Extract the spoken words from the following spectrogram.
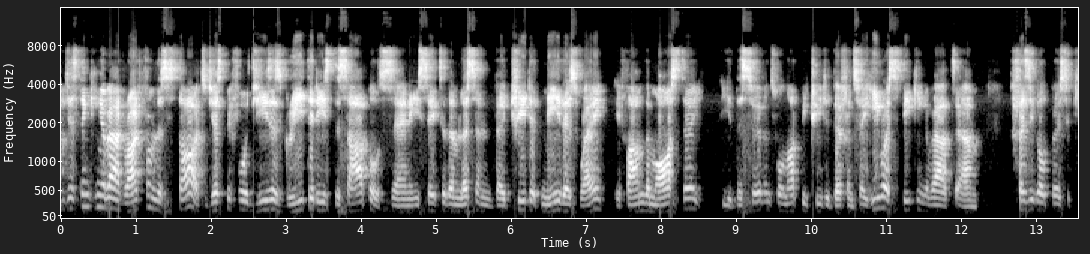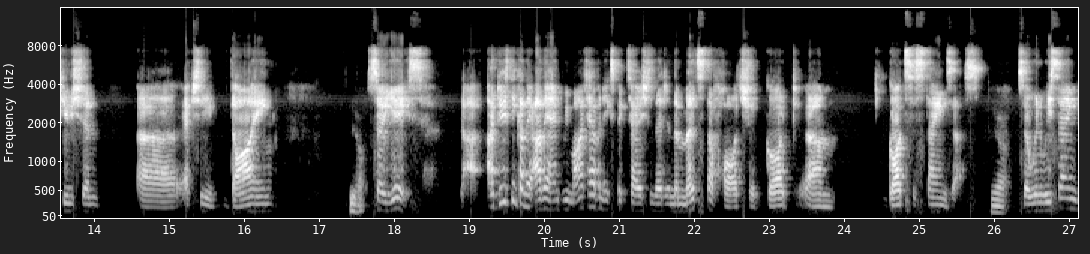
I'm just thinking about right from the start, just before Jesus greeted his disciples, and he said to them, Listen, they treated me this way. If I'm the master, the servants will not be treated different. So he was speaking about um, physical persecution, uh, actually dying. Yeah. So, yes, I do think on the other hand, we might have an expectation that in the midst of hardship, God. Um, God sustains us. Yeah. So when we're saying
